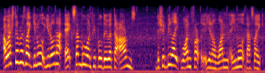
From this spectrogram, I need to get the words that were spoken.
I wish there was like, you know, you know that X symbol when people do like the arms? There should be like one for, you know, one emote that's like,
